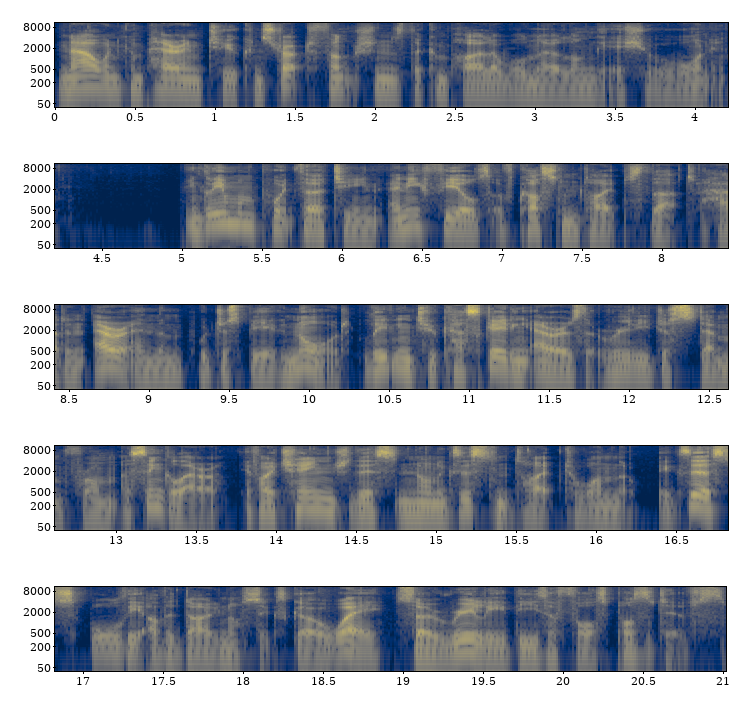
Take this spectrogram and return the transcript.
Now when comparing two constructor functions, the compiler will no longer issue a warning. In Gleam 1.13, any fields of custom types that had an error in them would just be ignored, leading to cascading errors that really just stem from a single error. If I change this non-existent type to one that exists, all the other diagnostics go away, so really these are false positives.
